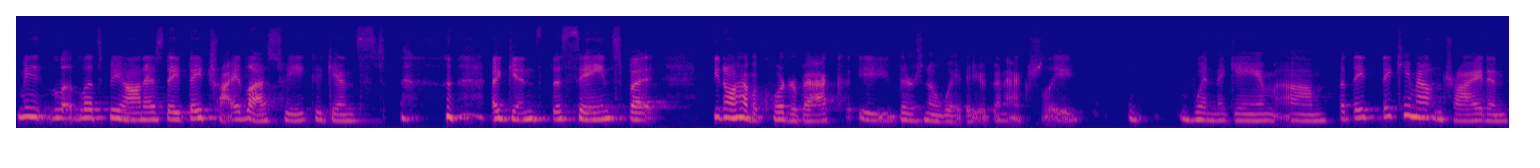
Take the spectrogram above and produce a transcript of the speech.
I mean, let, us be honest. They they tried last week against against the Saints, but if you don't have a quarterback, you, there's no way that you're going to actually win the game. Um, but they they came out and tried, and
